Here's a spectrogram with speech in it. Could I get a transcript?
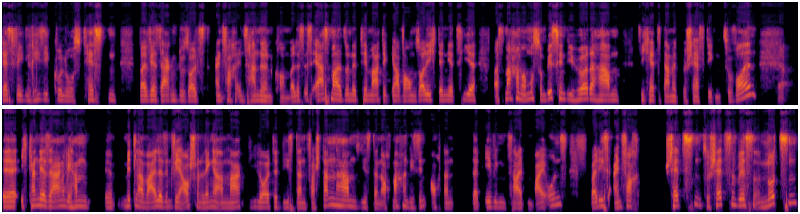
deswegen risikolos testen, weil wir sagen, du sollst einfach ins Handeln kommen. Weil es ist erstmal so eine Thematik, ja, warum soll ich denn jetzt hier was machen? Man muss so ein bisschen die Hürde haben, sich jetzt damit beschäftigen zu wollen. Ja. Äh, ich kann dir sagen, wir haben äh, mittlerweile sind wir ja auch schon länger am Markt. Die Leute, die es dann verstanden haben, die es dann auch machen, die sind auch dann seit ewigen Zeiten bei uns, weil die es einfach schätzen, zu schätzen wissen und nutzen.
